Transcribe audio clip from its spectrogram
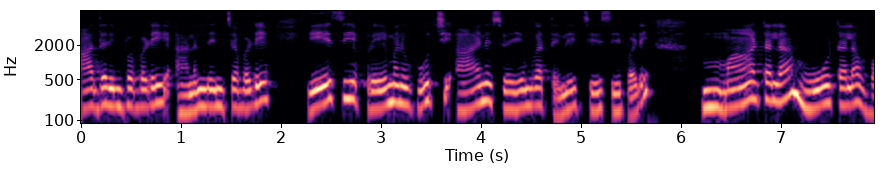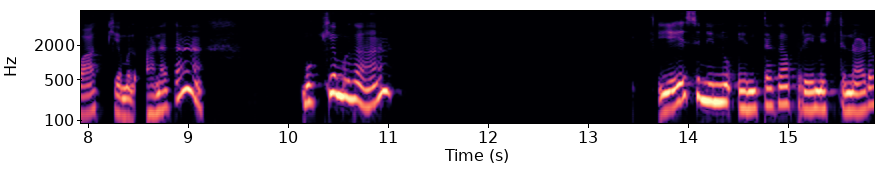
ఆదరింపబడే ఆనందించబడే ఏసీ ప్రేమను గూర్చి ఆయన స్వయంగా తెలియచేసేపడి మాటల మూటల వాక్యములు. అనగా ముఖ్యముగా ఏసు నిన్ను ఎంతగా ప్రేమిస్తున్నాడో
